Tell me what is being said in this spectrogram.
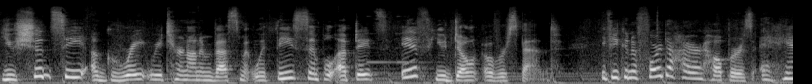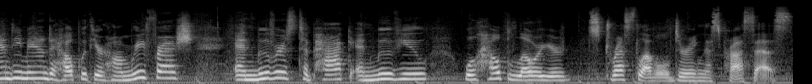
You should see a great return on investment with these simple updates if you don't overspend. If you can afford to hire helpers, a handyman to help with your home refresh, and movers to pack and move you will help lower your stress level during this process.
